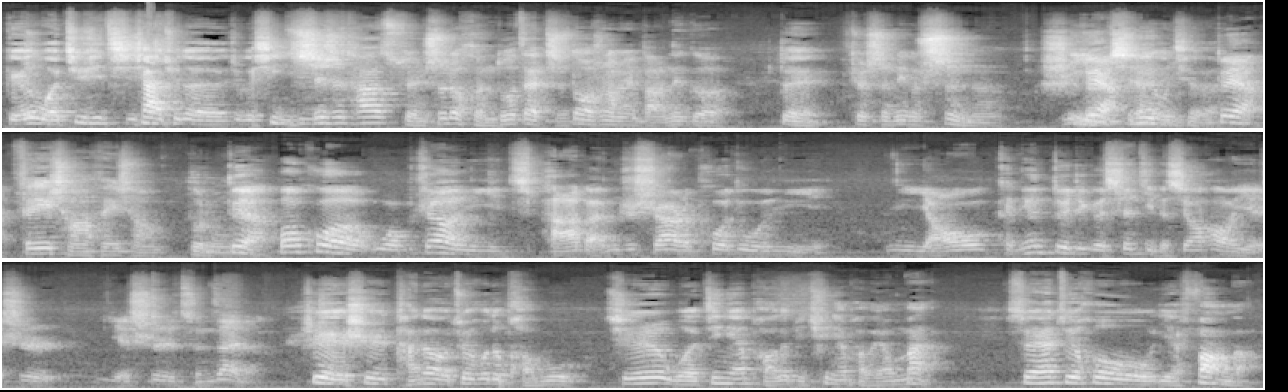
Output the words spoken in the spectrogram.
给了我继续骑下去的这个信心。其实他损失了很多在直道上面把那个对，就是那个势能是利用起来的利用起来对啊，非常非常不容易。对啊，包括我不知道你爬百分之十二的坡度，你你摇肯定对这个身体的消耗也是也是存在的。这也是谈到最后的跑步。其实我今年跑的比去年跑的要慢，虽然最后也放了，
